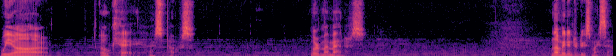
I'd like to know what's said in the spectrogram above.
We are okay, I suppose. What are my manners? Let me introduce myself.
